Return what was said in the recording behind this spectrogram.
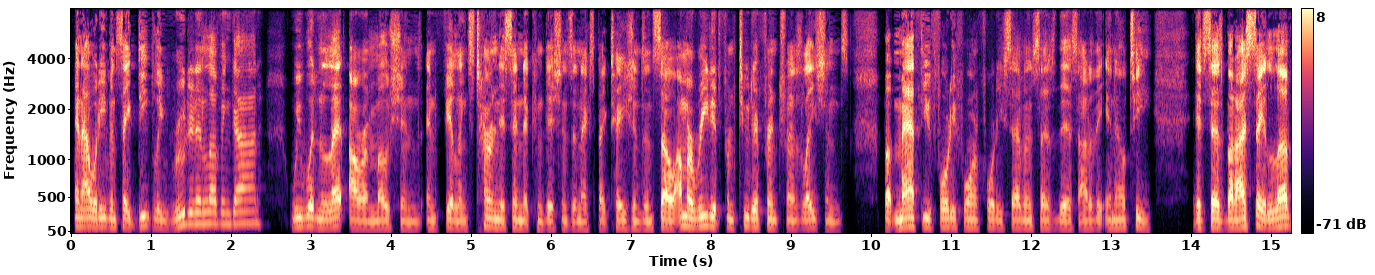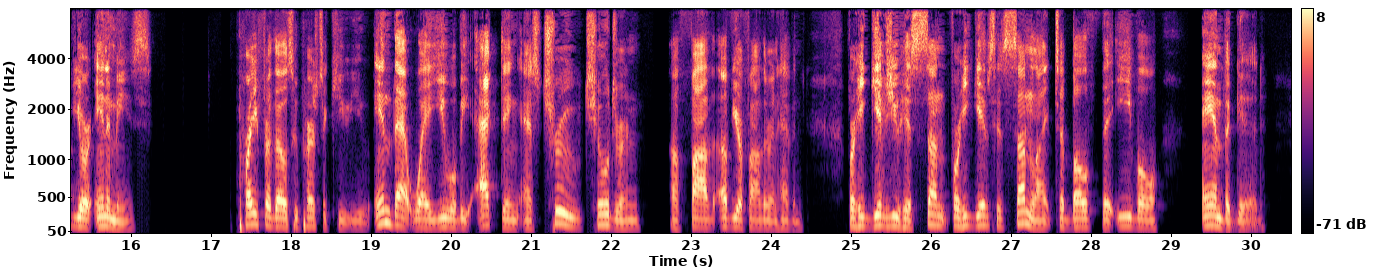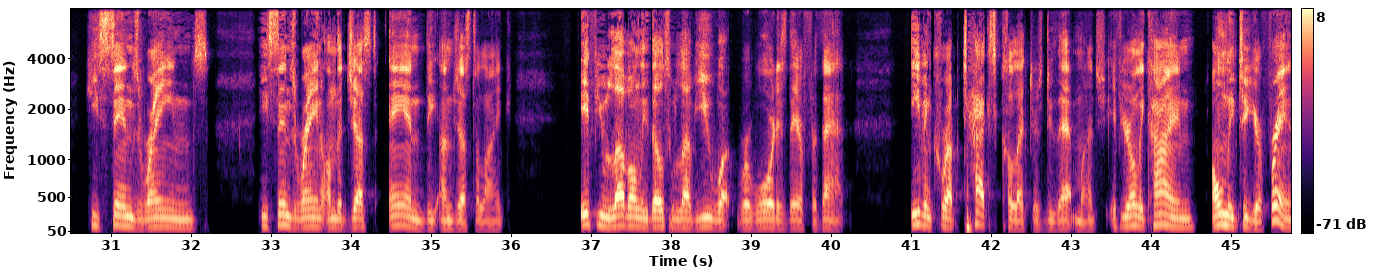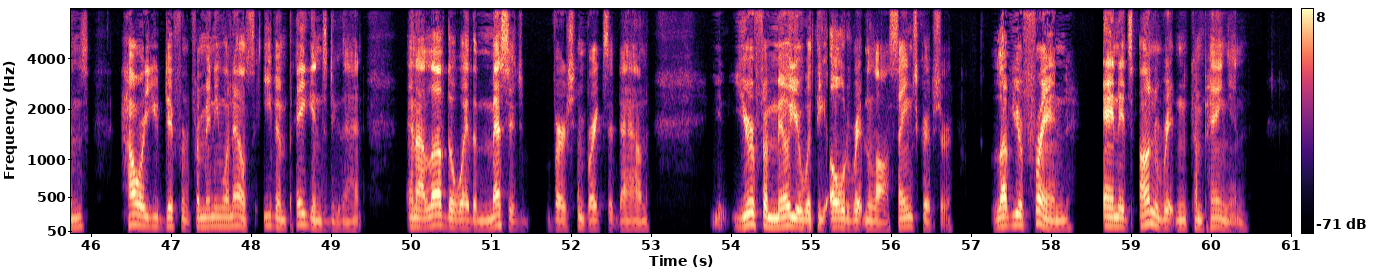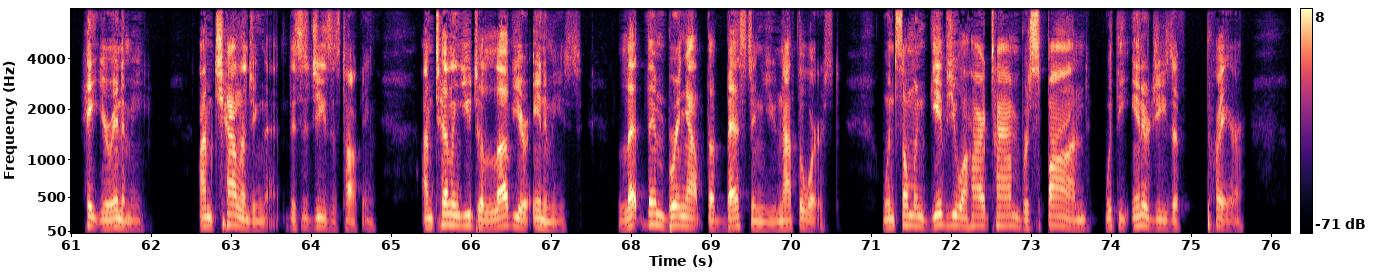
and i would even say deeply rooted in loving god we wouldn't let our emotions and feelings turn this into conditions and expectations. And so I'm going to read it from two different translations. But Matthew 44 and 47 says this out of the NLT. It says, But I say, love your enemies, pray for those who persecute you. In that way, you will be acting as true children of father of your father in heaven for he gives you his son for he gives his sunlight to both the evil and the good he sends rains he sends rain on the just and the unjust alike. If you love only those who love you, what reward is there for that? Even corrupt tax collectors do that much. If you're only kind only to your friends, how are you different from anyone else? Even pagans do that. And I love the way the message version breaks it down. You're familiar with the old written law, same scripture. Love your friend and its unwritten companion. Hate your enemy. I'm challenging that. This is Jesus talking. I'm telling you to love your enemies. Let them bring out the best in you, not the worst. When someone gives you a hard time, respond with the energies of prayer,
